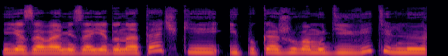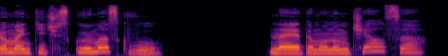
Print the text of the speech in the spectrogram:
Я за вами заеду на тачке и покажу вам удивительную романтическую Москву». На этом он умчался,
